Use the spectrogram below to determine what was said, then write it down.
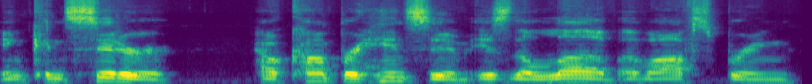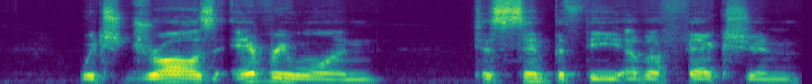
and consider how comprehensive is the love of offspring, which draws everyone to sympathy of affection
